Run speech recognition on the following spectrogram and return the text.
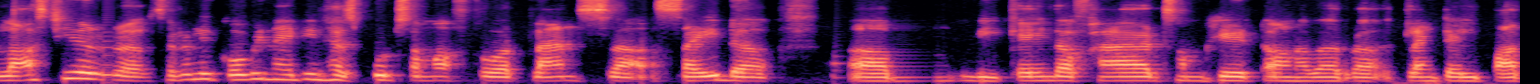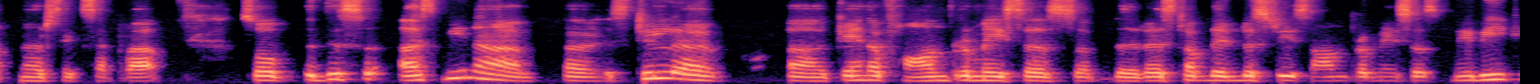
last year, uh, suddenly COVID 19 has put some of our plans uh, aside. Uh, um, we kind of had some hit on our uh, clientele partners, etc. So, this has been a, a still a, a kind of on premises. The rest of the industry is on premises. Maybe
